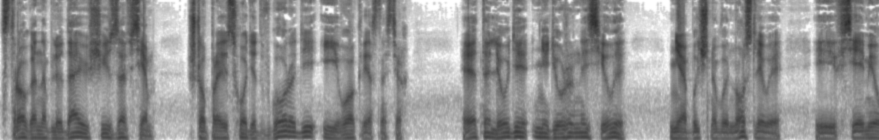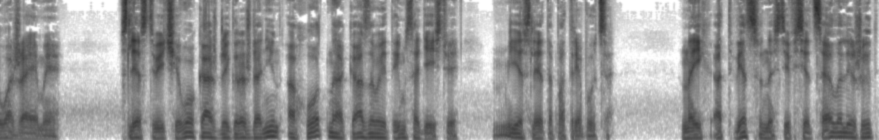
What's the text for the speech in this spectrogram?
строго наблюдающие за всем, что происходит в городе и его окрестностях. Это люди недюжинной силы, необычно выносливые и всеми уважаемые, вследствие чего каждый гражданин охотно оказывает им содействие, если это потребуется. На их ответственности всецело лежит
